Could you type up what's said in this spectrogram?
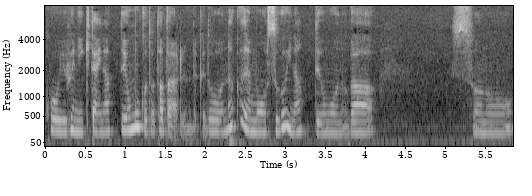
こういう風に生きたいなって思うことは多々あるんだけど中でもすごいなって思うのがその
